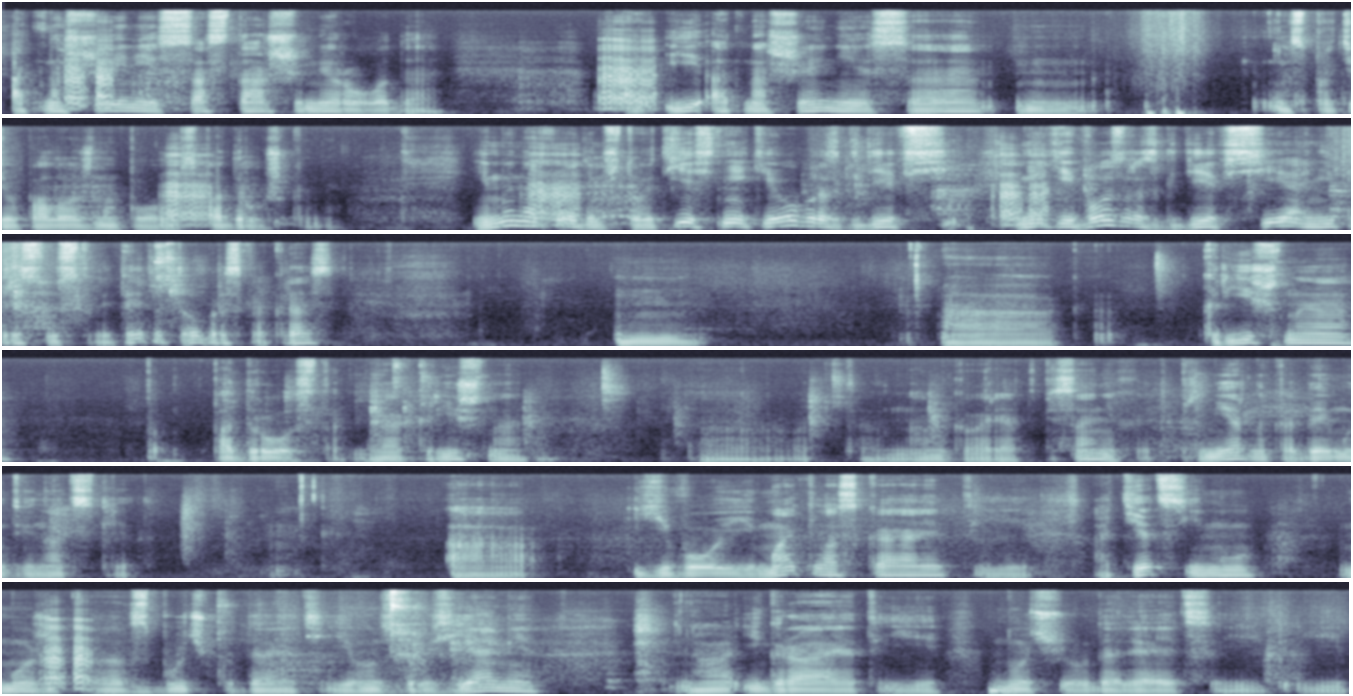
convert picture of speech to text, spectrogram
отношения со старшими рода а, и отношения с, с противоположным полом, с подружками. И мы находим, что вот есть некий образ, где все, некий возраст, где все они присутствуют. Этот образ как раз а, Кришна подросток, да, Кришна, а, вот нам говорят в Писаниях, это примерно когда ему 12 лет. А его и мать ласкает, и отец ему может э, взбучку дать, и он с друзьями э, играет, и ночью удаляется, и, и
